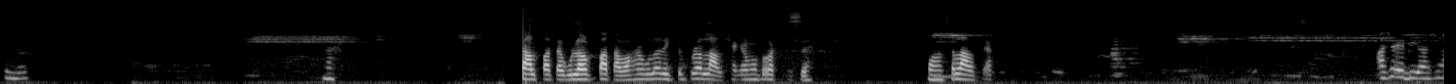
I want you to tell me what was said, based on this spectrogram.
সুন্দর। তাল পাতাগুলা পাতা বাহারগুলা দেখতে পুরো লাল শাকের মতো লাগতেছে। মনে হচ্ছে লাল শাক। আসো এদিকে আসো।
